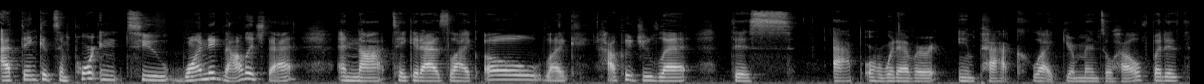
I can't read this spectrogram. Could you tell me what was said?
I think it's important to one acknowledge that and not take it as like, oh, like how could you let this app or whatever impact like your mental health but it's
